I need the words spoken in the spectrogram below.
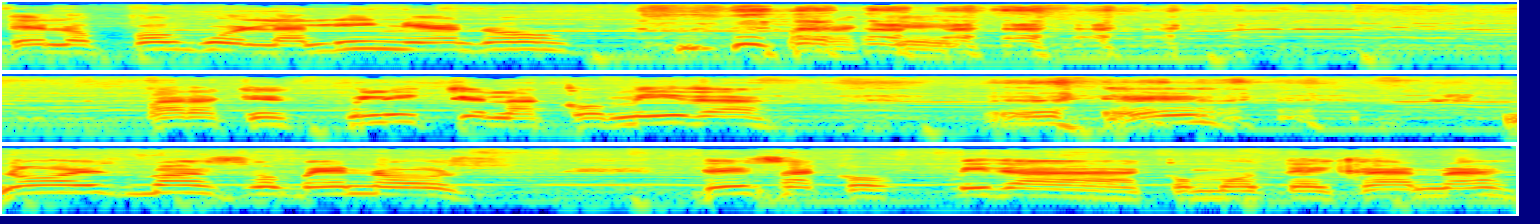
te lo pongo en la línea, ¿no? Para que, para que explique la comida. ¿eh? No, es más o menos de esa comida como tejana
